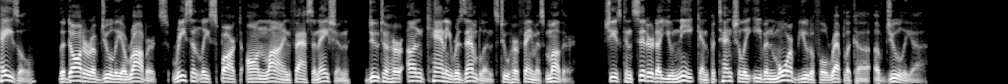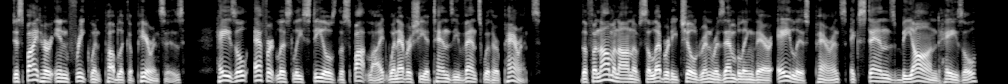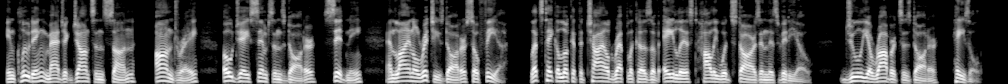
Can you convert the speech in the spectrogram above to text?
Hazel, the daughter of Julia Roberts, recently sparked online fascination due to her uncanny resemblance to her famous mother. She is considered a unique and potentially even more beautiful replica of Julia. Despite her infrequent public appearances, Hazel effortlessly steals the spotlight whenever she attends events with her parents. The phenomenon of celebrity children resembling their A-list parents extends beyond Hazel, including Magic Johnson's son, Andre, O.J. Simpson's daughter, Sydney, and Lionel Richie's daughter, Sophia. Let's take a look at the child replicas of A-list Hollywood stars in this video. Julia Roberts' daughter, Hazel.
